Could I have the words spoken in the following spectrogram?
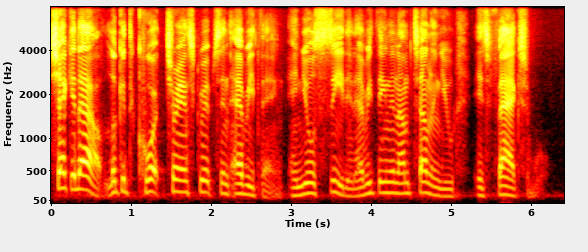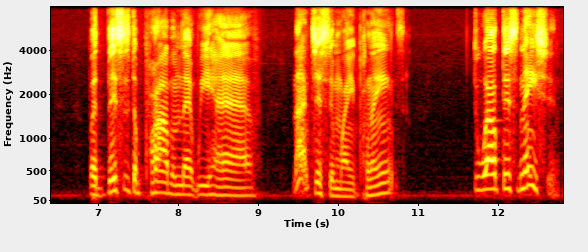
Check it out. Look at the court transcripts and everything, and you'll see that everything that I'm telling you is factual. But this is the problem that we have, not just in White Plains, throughout this nation.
